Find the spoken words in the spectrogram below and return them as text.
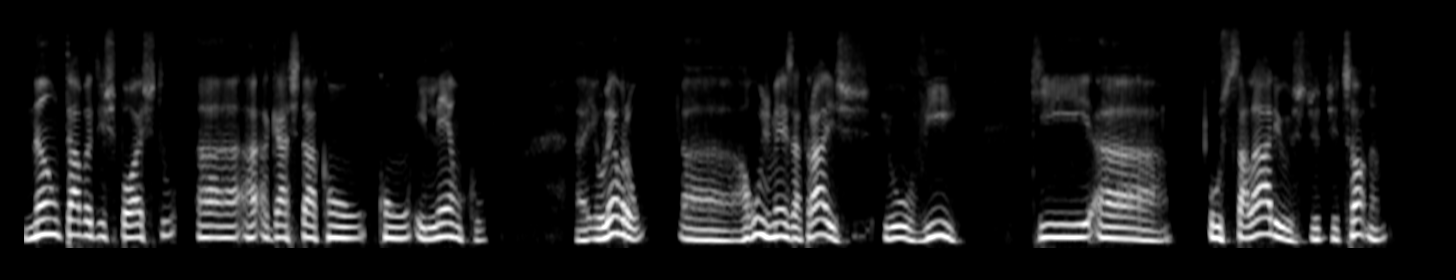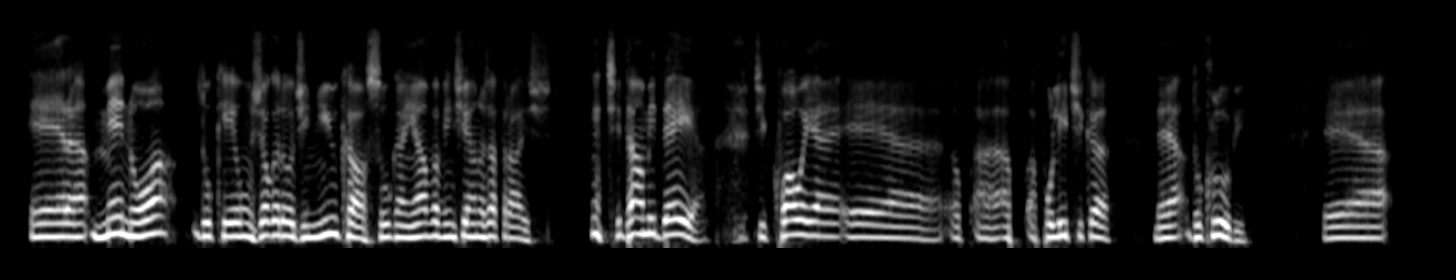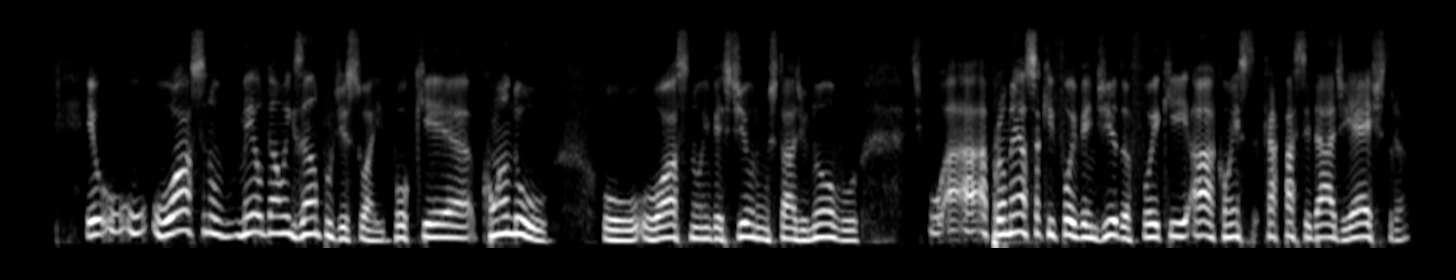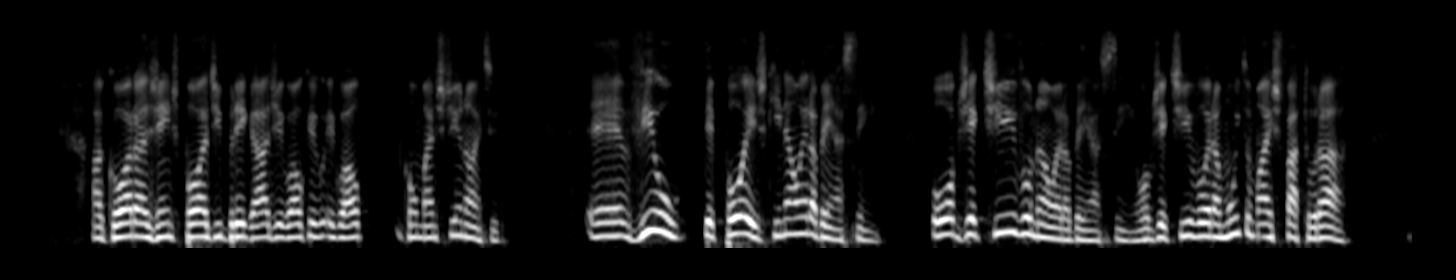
não estava disposto a, a, a, gastar com, com elenco. Uh, eu lembro, uh, alguns meses atrás, eu vi que uh, os salários de, de, Tottenham era menor do que um jogador de Newcastle ganhava 20 anos atrás. Te dá uma ideia de qual é, é a, a, política né, do clube. É, eu, o, o Arsenal meio dá um exemplo disso aí, porque quando o, o Arsenal investiu num estádio novo, tipo, a, a, promessa que foi vendida foi que ah, com essa capacidade extra, agora a gente pode brigar de igual, que, igual com o Manchester United. É, viu depois que não era bem assim. O objetivo não era bem assim. O objetivo era muito mais faturar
